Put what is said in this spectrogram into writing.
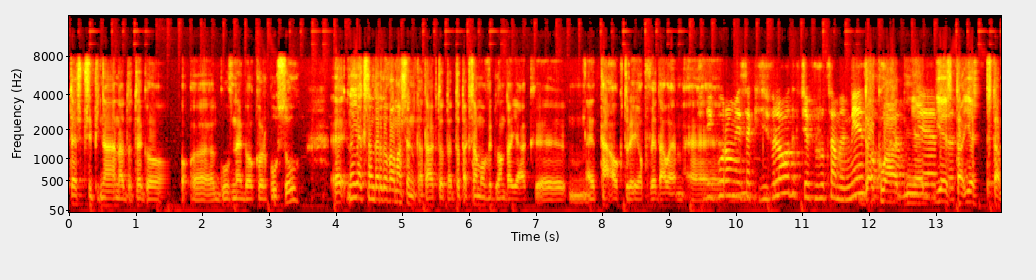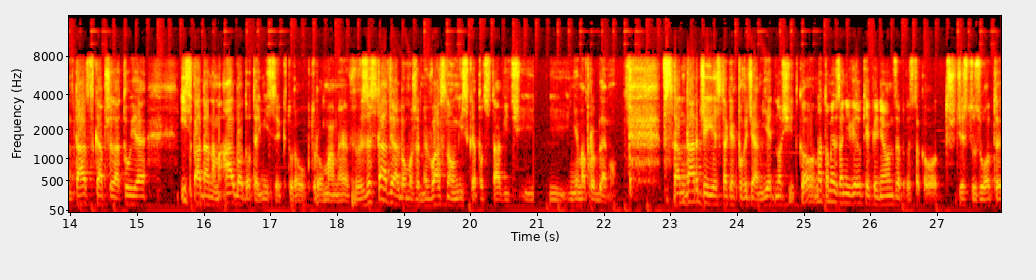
też przypinana do tego głównego korpusu. E, no jak standardowa maszynka, tak? To, to, to, tak samo wygląda jak e, ta, o której opowiadałem. E, Czyli górą jest jakiś wlot, gdzie wrzucamy mięso. Dokładnie, jest, ta, jest tam taska, przelatuje i spada nam albo do tej misy, którą, którą mamy w zestawie, albo możemy własną miskę podstawić i, i nie ma problemu. W standardzie jest, tak jak powiedziałem, jedno sitko, natomiast za niewielkie pieniądze, to jest około 30 zł,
